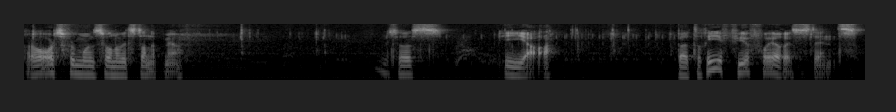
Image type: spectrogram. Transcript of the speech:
Ja, allzu viel Munition habe ich jetzt da nicht mehr. Ist das? Ja. Batterie für Feuerresistenz.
